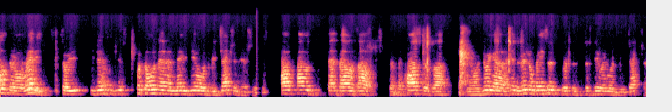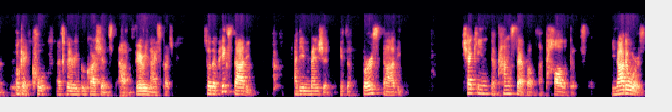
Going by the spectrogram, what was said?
out there already. So you, you just, you just put those in and maybe deal with rejection issues. How, how would that balance out? The, the cost of uh, you know doing it on an individual basis versus just dealing with rejection. Okay, cool. That's very good questions. Um, very nice question. So the pig study, I didn't mention, it's the first study checking the concept of autologous. In other words,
